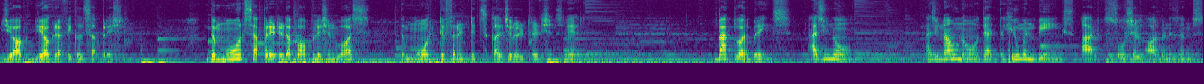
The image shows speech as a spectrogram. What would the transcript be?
geog- geographical separation. The more separated a population was, the more different its cultural traditions were. Back to our brains. As you know, as you now know that the human beings are social organisms,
